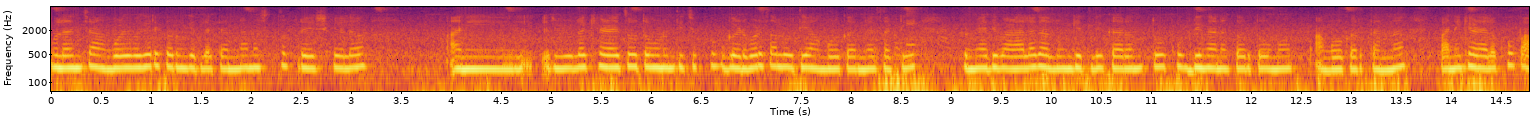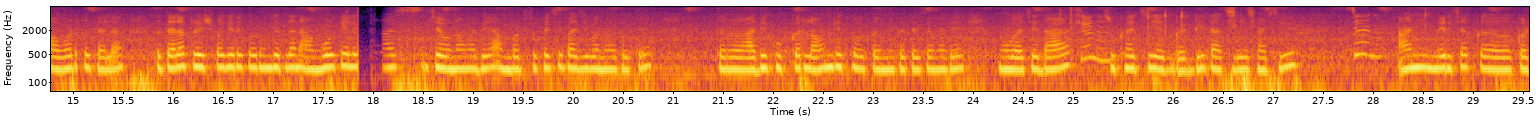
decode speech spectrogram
मुलांच्या आंघोळी वगैरे करून घेतल्या. त्यांना मस्त फ्रेश केलं. आणि रिव्ह्यूला खेळायचं होतं म्हणून तिची खूप गडबड चालू होती आंघोळ करण्यासाठी. तर मी आधी बाळाला घालून घेतली कारण तो खूप धिंगाणा करतो मग आंघोळ करताना. पाणी खेळायला खूप आवडतं त्याला. तर त्याला फ्रेश वगैरे करून घेतलं आणि आंघोळ केले. आज जेवणामध्ये आंबट चुक्याची भाजी बनवत होते. तर आधी कुकर लावून घेतलं होतं मी तर त्याच्यामध्ये मुगाची डाळ चुक्याची एक गड्डी टाकली भाजी आणि मिरच्या क कट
